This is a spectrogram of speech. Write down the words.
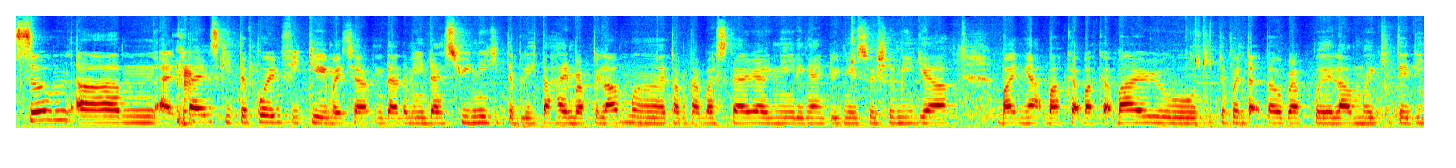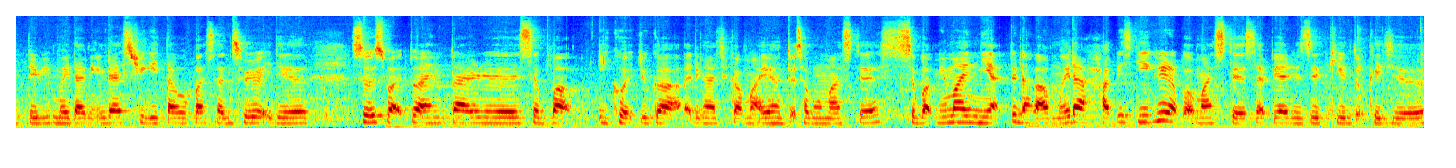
So um, at times kita pun fikir macam dalam industri ni kita boleh tahan berapa lama. Tambah-tambah sekarang ni dengan dunia social media banyak bakat-bakat baru. Kita pun tak tahu berapa lama kita diterima dalam industri. Kita tahu pasang surut dia. So sebab tu antara sebab ikut juga dengan cakap mak ayah untuk sama master. Sebab memang niat tu dah lama dah. Habis degree dapat master tapi ada rezeki untuk kerja.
